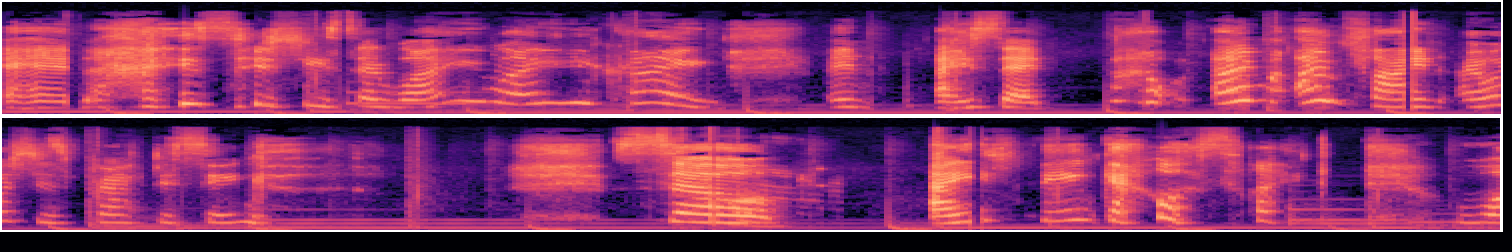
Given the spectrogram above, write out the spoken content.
And I said, she said, why, why are you crying? And I said, oh, I'm, I'm fine. I was just practicing. so I think I was like, why,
